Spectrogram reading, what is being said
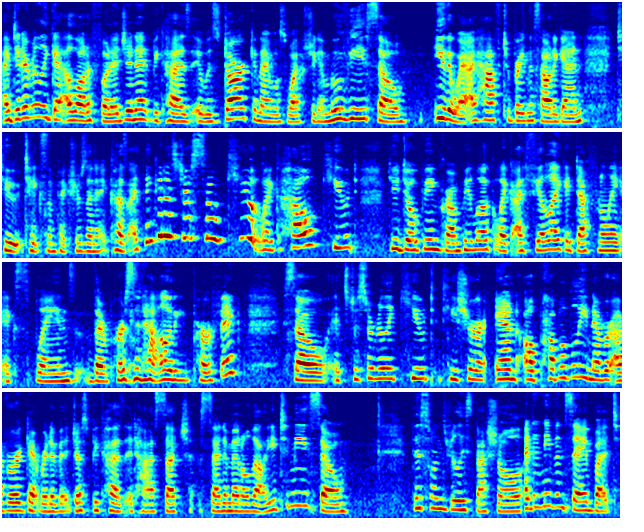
I didn't really get a lot of footage in it because it was dark and I was watching a movie, so either way, I have to bring this out again to take some pictures in it because I think it is just so cute. Like, how cute do Dopey and Grumpy look? Like, I feel like it definitely explains their personality perfect. So it's just a really cute t-shirt and I'll probably never ever get rid of it just because it has such sentimental value to me. So this one's really special. I didn't even say, but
